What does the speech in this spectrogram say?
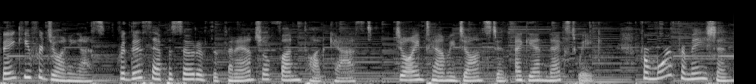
Thank you for joining us for this episode of the Financial Fun Podcast. Join Tammy Johnston again next week. For more information,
